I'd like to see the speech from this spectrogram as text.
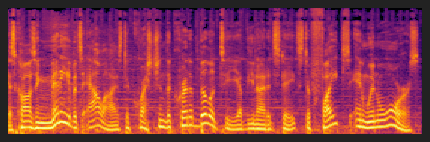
is causing many of its allies to question the credibility of the United States to fight and win wars.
